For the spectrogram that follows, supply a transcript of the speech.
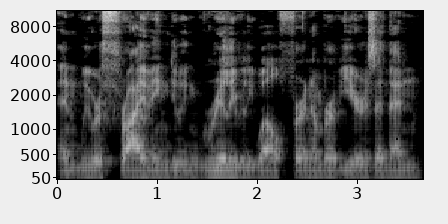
and we were thriving, doing really really well for a number of years, and then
